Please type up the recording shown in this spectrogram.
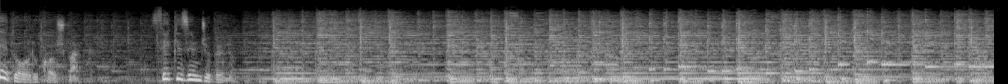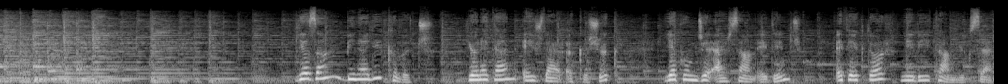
Yele doğru koşmak. 8. bölüm. Yazan Binali Kılıç, yöneten Ejder Akışık, yapımcı Ersan Edinç, efektör Nebi Tam Yüksel.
